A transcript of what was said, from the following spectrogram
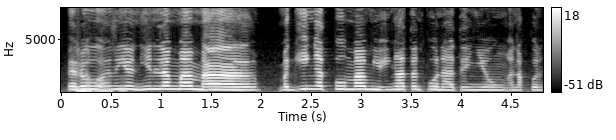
Pero ano yun, yun lang ma'am, ah, mag-ingat po ma'am, yung ingatan po natin yung anak po.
